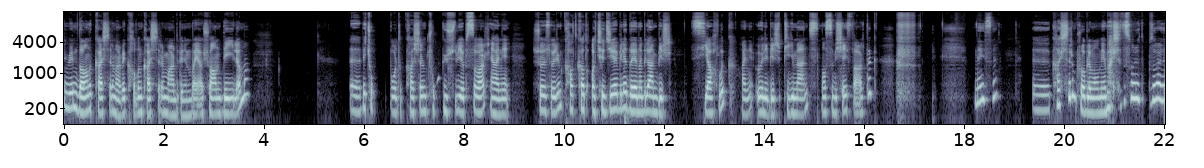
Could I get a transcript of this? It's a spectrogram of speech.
Çünkü benim dağınık kaşlarım var ve kalın kaşlarım vardı benim bayağı. Şu an değil ama Ee, ve çok bu arada kaşların çok güçlü bir yapısı var. Yani şöyle söyleyeyim kat kat açıcıya bile dayanabilen bir siyahlık. Hani öyle bir pigment nasıl bir şeyse artık. Neyse. Ee, kaşlarım problem olmaya başladı. Sonra bu sefer de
